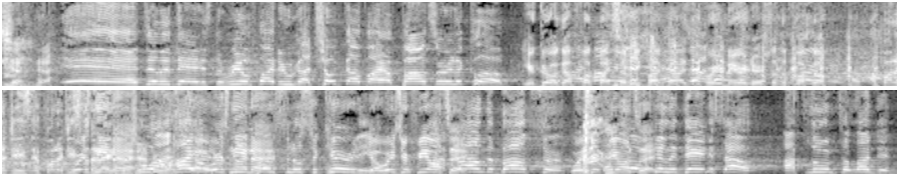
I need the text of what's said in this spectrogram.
yeah, Dillon Danis, the real fighter who got choked out by a bouncer in a club. Your girl got fucked by 75 guys before he married her. Shut the fuck up. Uh, apologies, apologies Where's for the Nina language. Who I hired Yo, where's my Nina personal security. Yo, where's your fiance? I found the bouncer. Where's your fiance? choked Dillon Danis out. I flew him to London,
